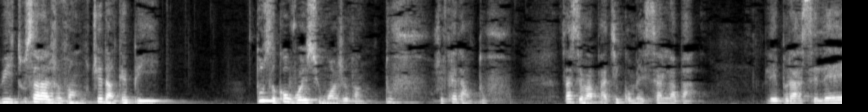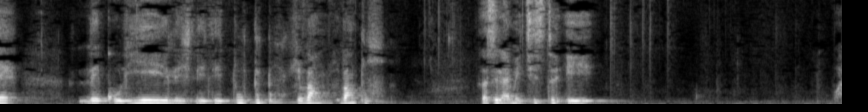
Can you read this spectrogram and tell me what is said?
Oui, tout ça là, je vends. Tu es dans quel pays? Tout ce que vous voyez sur moi, je vends. Tout. Je fais dans tout. Ça, c'est ma partie commerciale là-bas. Les bracelets, les colliers, les, tout, tout, tout. Je vends, je vends tout. Ça, c'est l'améthyste et... Ouais.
